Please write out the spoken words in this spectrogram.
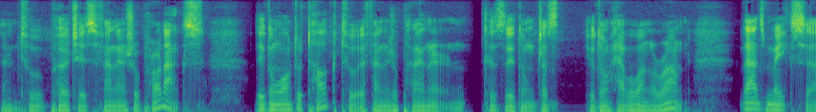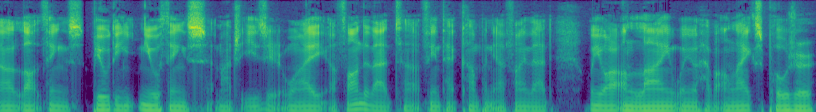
and to purchase financial products. They don't want to talk to a financial planner because they don't just you don't have one around that makes a lot of things, building new things much easier. When I founded that uh, fintech company, I find that when you are online, when you have online exposure,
